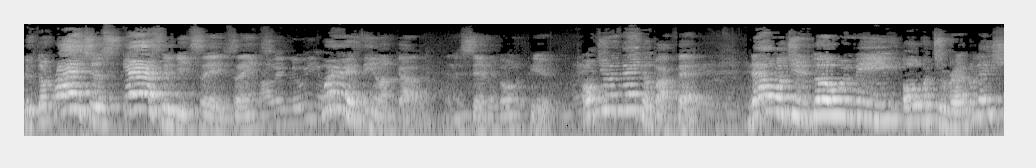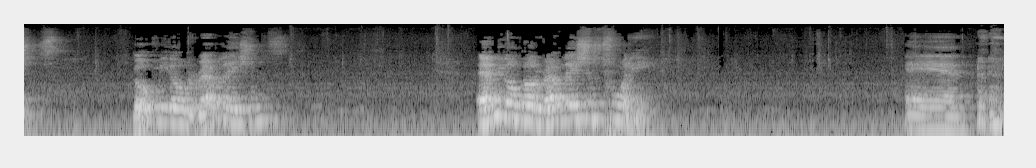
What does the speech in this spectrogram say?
If the righteous scarcely be saved, saints, Hallelujah. where is the ungodly and the sinner going to appear? I want you to think about that. Now I want you to go with me over to Revelations. Go with me over to Revelations. And we're going to go to Revelations 20. And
